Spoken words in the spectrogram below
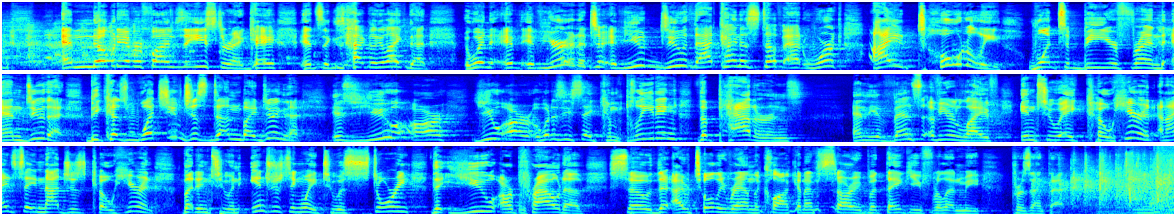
and nobody ever finds the Easter egg, okay? It's exactly like that. When if, if you're an attorney, if you do that kind of stuff at work, I totally want to be your friend and do that because what you've just done by doing that is you are you are what does he say completing the patterns and the events of your life into a coherent, and I'd say not just coherent, but into an interesting way, to a story that you are proud of. So there, I totally ran the clock, and I'm sorry, but thank you for letting me present that.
